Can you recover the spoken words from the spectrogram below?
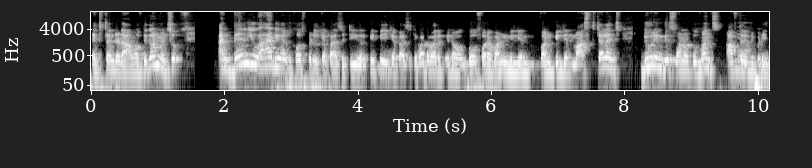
extended arm of the government. So and then you add your hospital capacity your ppe hmm. capacity whatever you know go for a 1 million 1 billion mask challenge during this one or two months after Yeah. everybody's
